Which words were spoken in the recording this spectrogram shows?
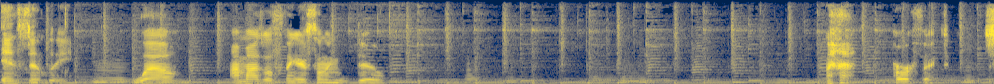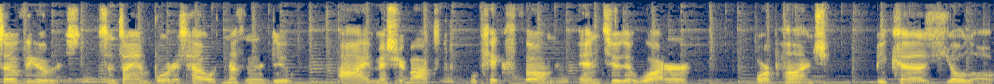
instantly. Well, I might as well think of something to do. Perfect. So viewers, since I am bored as hell with nothing to do, I, Mystery Box, will kick Phone into the water or punch because YOLO.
